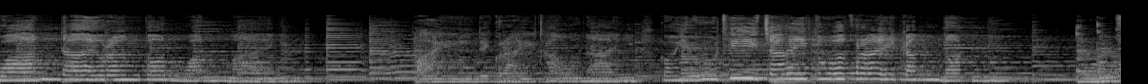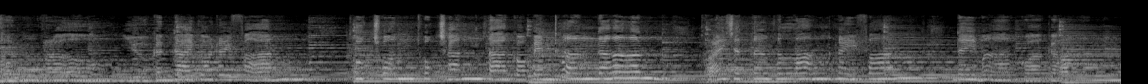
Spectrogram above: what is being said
หวานได้เริ่มต้นวันใหม่ ไปได้ไกลเท่าไหน ก็อยู่ที่ใจตัวใครกำหนด คนเราอยู่กันได้ก็ได้ฝัน ทุกชนทุกชั้นต่างก็เป็นทางนั้น ใครจะเติมพลังให้ฝันได้มากกว่ากัน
